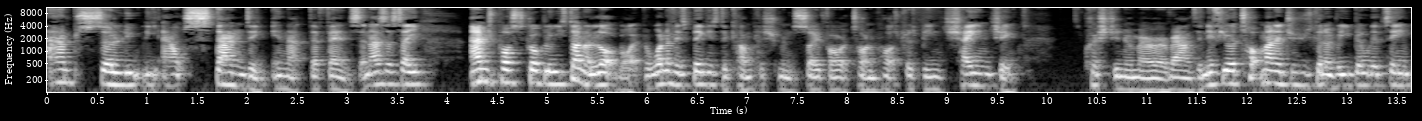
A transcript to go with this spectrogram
absolutely outstanding in that defence. And as I say, Ange Postecoglou, he's done a lot right, but one of his biggest accomplishments so far at Tottenham Hotspur has been changing Cristian Romero around. And if you're a top manager who's going to rebuild a team,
